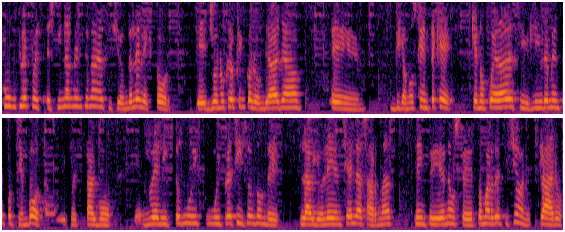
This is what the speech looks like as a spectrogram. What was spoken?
cumple, pues es finalmente una decisión del elector. Yo no creo que en Colombia haya, digamos, gente que, que no pueda decidir libremente por quién vota, pues salvo relictos muy, muy precisos donde la violencia y las armas le impiden a usted tomar decisiones. Claro,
